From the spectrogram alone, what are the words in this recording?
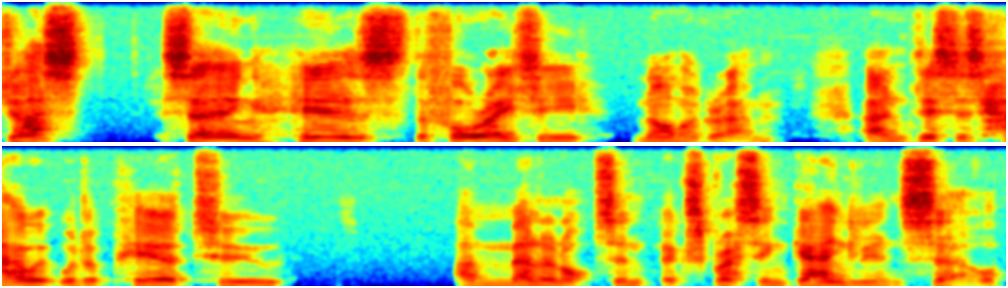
just saying, here's the 480 nomogram, and this is how it would appear to a melanopsin expressing ganglion cell,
